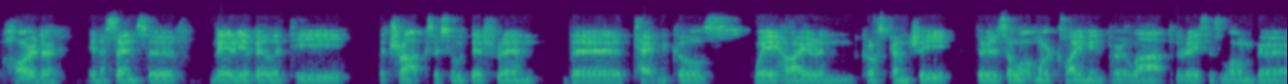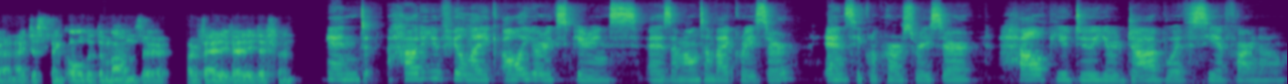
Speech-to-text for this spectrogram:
harder in a sense of variability. The tracks are so different. The technicals way higher in cross country. There's a lot more climbing per lap. The race is longer, and I just think all the demands are are very very different. And how do you feel like all your experience as a mountain bike racer and cyclocross racer help you do your job with CFR now?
